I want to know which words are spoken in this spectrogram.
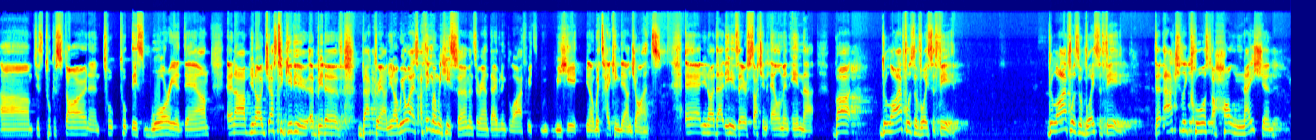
um, just took a stone and took, took this warrior down. And, um, you know, just to give you a bit of background, you know, we always, I think when we hear sermons around David and Goliath, we, we hear, you know, we're taking down giants. And, you know, that is, there's such an element in that. But Goliath was a voice of fear. Goliath was a voice of fear that actually caused a whole nation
